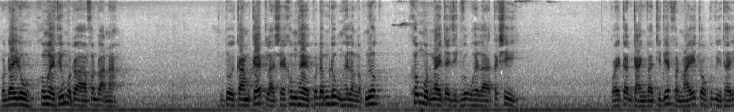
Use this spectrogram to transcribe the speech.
còn đầy đủ, không hề thiếu một à, phân đoạn nào chúng tôi cam kết là sẽ không hề có đâm đụng hay là ngập nước, không một ngày chạy dịch vụ hay là taxi. Quay cận cảnh và chi tiết phần máy cho quý vị thấy.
